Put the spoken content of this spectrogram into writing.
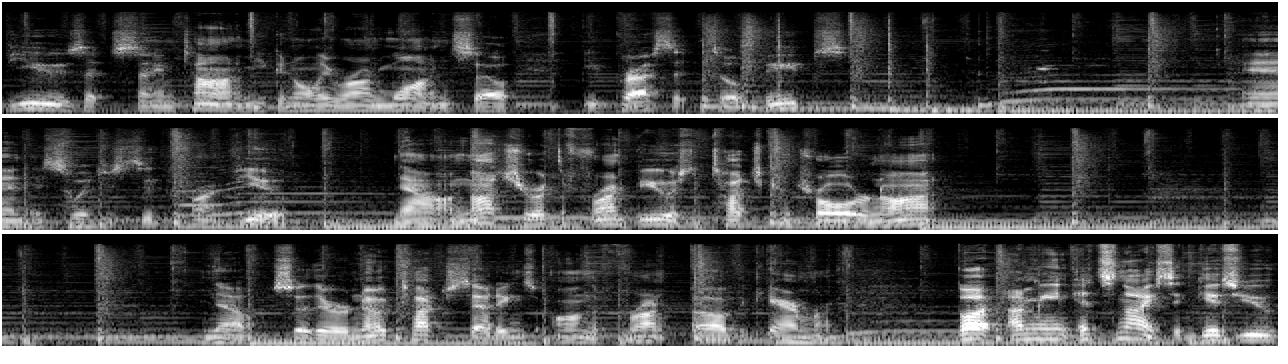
views at the same time. You can only run one. So you press it until it beeps and it switches to the front view. Now I'm not sure if the front view is touch control or not. No, so there are no touch settings on the front of the camera. But I mean, it's nice. It gives you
